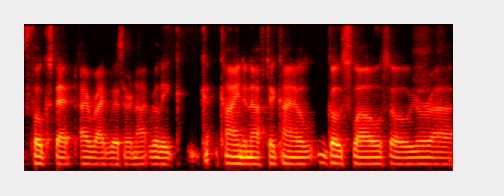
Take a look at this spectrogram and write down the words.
folks that I ride with are not really k- kind enough to kind of go slow. So you're uh,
